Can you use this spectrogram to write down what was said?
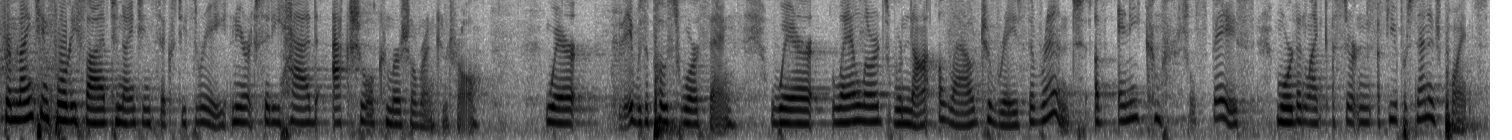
From 1945 to 1963, New York City had actual commercial rent control, where it was a post war thing where landlords were not allowed to raise the rent of any commercial space more than like a certain, a few percentage points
